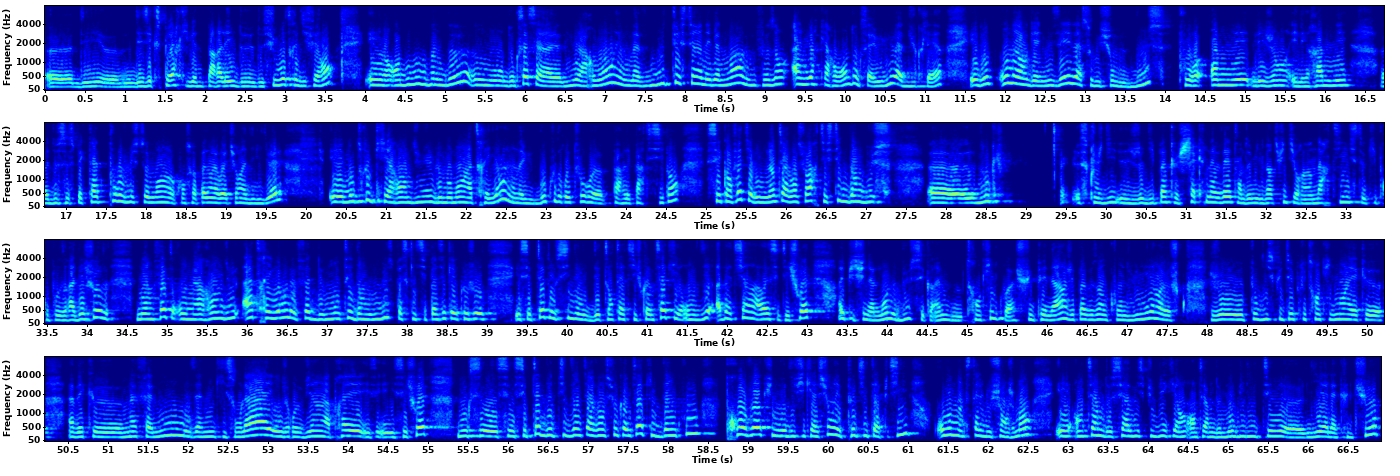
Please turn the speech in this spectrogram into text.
des, des experts qui viennent parler de, sujets très différents. Et en 2022, donc ça, ça a lieu à Rouen, et on a voulu tester un événement en le faisant ailleurs qu'à Rouen, donc ça a eu lieu à Duclair, et donc on a organisé la solution de bus pour emmener les gens et les ramener de ce spectacle pour justement qu'on soit pas dans la voiture individuelle. Et le truc qui a rendu le moment attrayant, et on a eu beaucoup de retours euh, les participants, c'est qu'en fait, il y avait une intervention artistique dans le bus. Euh, donc, ce que je dis, je dis pas que chaque navette en 2028 il y aura un artiste qui proposera des choses, mais en fait on a rendu attrayant le fait de monter dans le bus parce qu'il s'est passé quelque chose. Et c'est peut-être aussi des, tentatives comme ça qui on se dit ah bah tiens ah ouais c'était chouette et puis finalement le bus c'est quand même tranquille quoi. Je suis peinard, j'ai pas besoin de conduire, je, peux discuter plus tranquillement avec euh, avec euh, ma famille, mes amis qui sont là et je reviens après et c'est chouette. Donc c'est peut-être des petites interventions comme ça qui d'un coup provoquent une modification et petit à petit, on installe du changement. Et en termes de services publics et en, termes de mobilité euh, liée à la culture,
